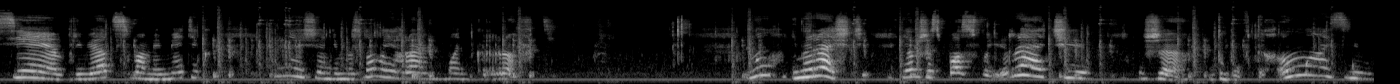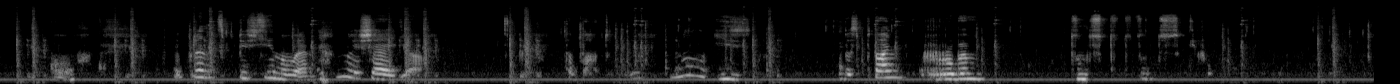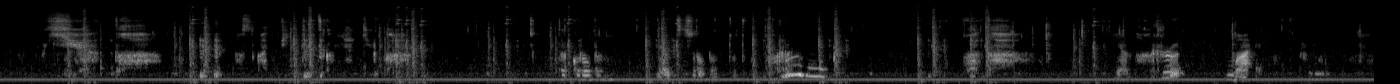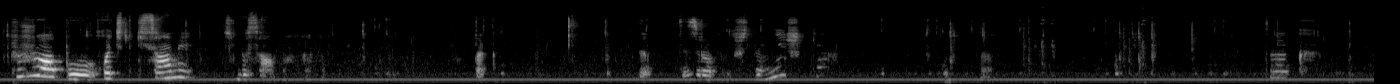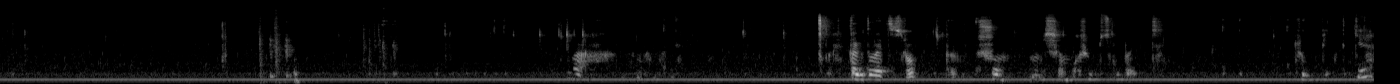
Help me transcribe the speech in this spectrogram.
Всем привет, с вами Метик. Ну и сегодня мы снова играем в Майнкрафт. Ну і нарешті я вже спас свої речі, вже добув тих алмазів. О, в принципі, всі новини. Ну і ще я. Та. Ну і без питань робимо. Є, У нас офігенська кірка. Так робимо. Давайте зробимо тут нагрудник. Вода. Я нагрудмаю. Жопу. Хочете такі самі? Собі саме. Так. Давайте зробимо штанішки. Так. Так, давайте зробимо. Що ми ще можемо зробити? Чобітки.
